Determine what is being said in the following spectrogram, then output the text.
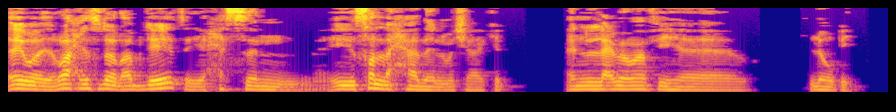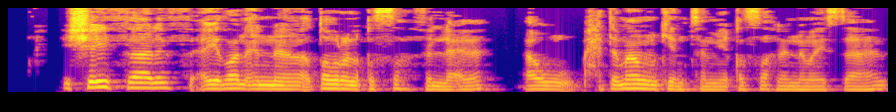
أيوه راح يصدر update يحسن يصلح هذه المشاكل أن اللعبة ما فيها لوبي الشيء الثالث أيضا أن طور القصة في اللعبة أو حتى ما ممكن تسميه قصة لأنه ما يستاهل.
